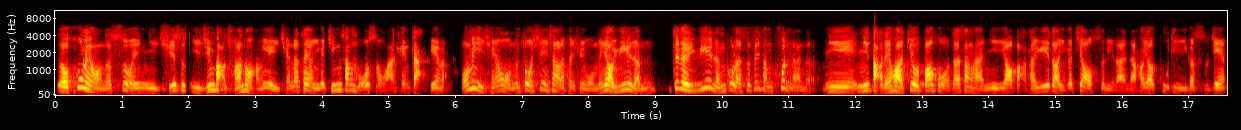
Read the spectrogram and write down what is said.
呃，互联网的思维，你其实已经把传统行业以前的这样一个经商模式完全改变了。我们以前我们做线下的培训，我们要约人。这个约人过来是非常困难的，你你打电话就包括我在上海，你要把他约到一个教室里来，然后要固定一个时间，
